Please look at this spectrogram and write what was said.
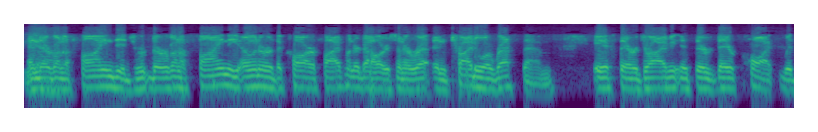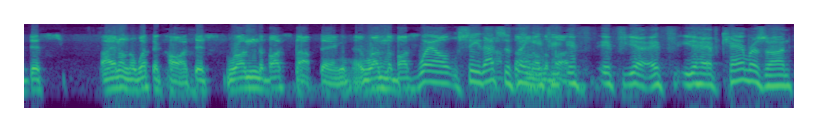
and Yeah. they're going to find the they're going to find the owner of the car five hundred dollars and arre- and try to arrest them if they're driving if they're they're caught with this. I don't know what they call it. This run the bus stop thing. Uh, run the bus. Well, see, that's the thing. If the you, if if yeah, if you have cameras on,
